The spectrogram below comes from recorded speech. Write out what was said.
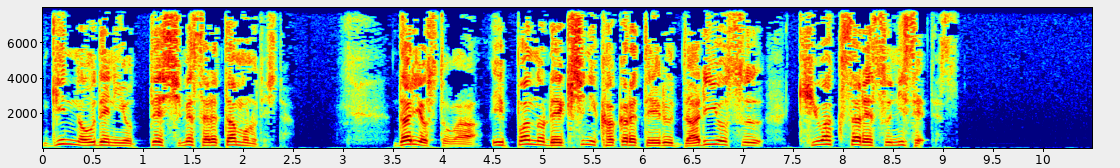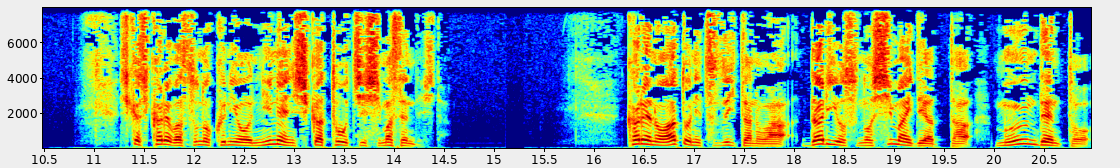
銀の腕によって示されたものでした。ダリオスとは一般の歴史に書かれているダリオス・キワクサレス2世です。しかし彼はその国を2年しか統治しませんでした。彼の後に続いたのはダリオスの姉妹であったムーンデンと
